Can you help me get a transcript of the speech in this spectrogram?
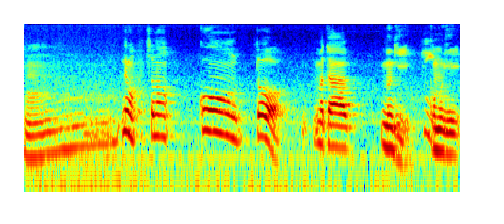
でもそのコーンとまた麦、はい。小麦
